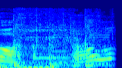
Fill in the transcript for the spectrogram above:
Oh.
